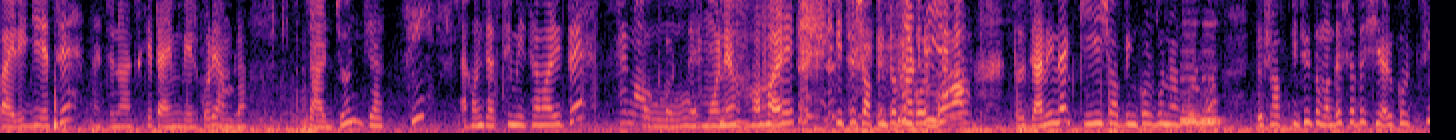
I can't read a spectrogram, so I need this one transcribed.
বাইরে গিয়েছে তার জন্য আজকে টাইম বের করে আমরা চারজন যাচ্ছি। এখন যাচ্ছি মিছামারিতে। তো মনে হয় কিছু শপিং টপিং করব। তো জানি না কি শপিং করব না করব। তো সব কিছুই তোমাদের সাথে শেয়ার করছি।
